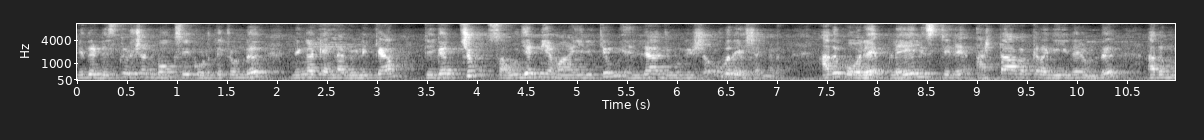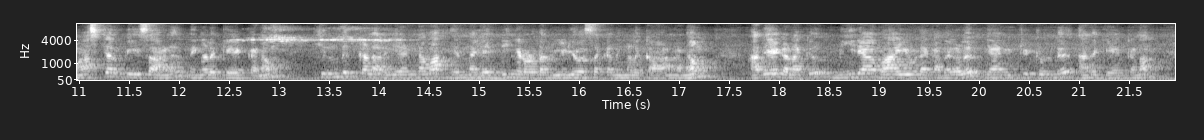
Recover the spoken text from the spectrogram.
ഇത് ഡിസ്ക്രിപ്ഷൻ ബോക്സിൽ കൊടുത്തിട്ടുണ്ട്. നിങ്ങൾക്ക് എന്നെ വിളിക്കാം. തികച്ചും സൗജന്യമായിരിക്കും എല്ലാ ജ്യോതിഷ ഉപദേശങ്ങളും. അതുപോലെ പ്ലേലിസ്റ്റിൽ അഷ്ടാവക്ര ഗീതയുണ്ട്. അത് മാസ്റ്റർ പീസാണ് നിങ്ങൾ കേൾക്കണം. ഹിന്ദുക്കൾ അറിയേണ്ടവ എന്ന ഹെഡിങ്ങിലുള്ള വീഡിയോസൊക്കെ നിങ്ങൾ കാണണം. അതേ കണക്ക് മീരാഭായിയുടെ കഥകൾ ഞാൻ ഇട്ടിട്ടുണ്ട് അത് കേൾക്കണം.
